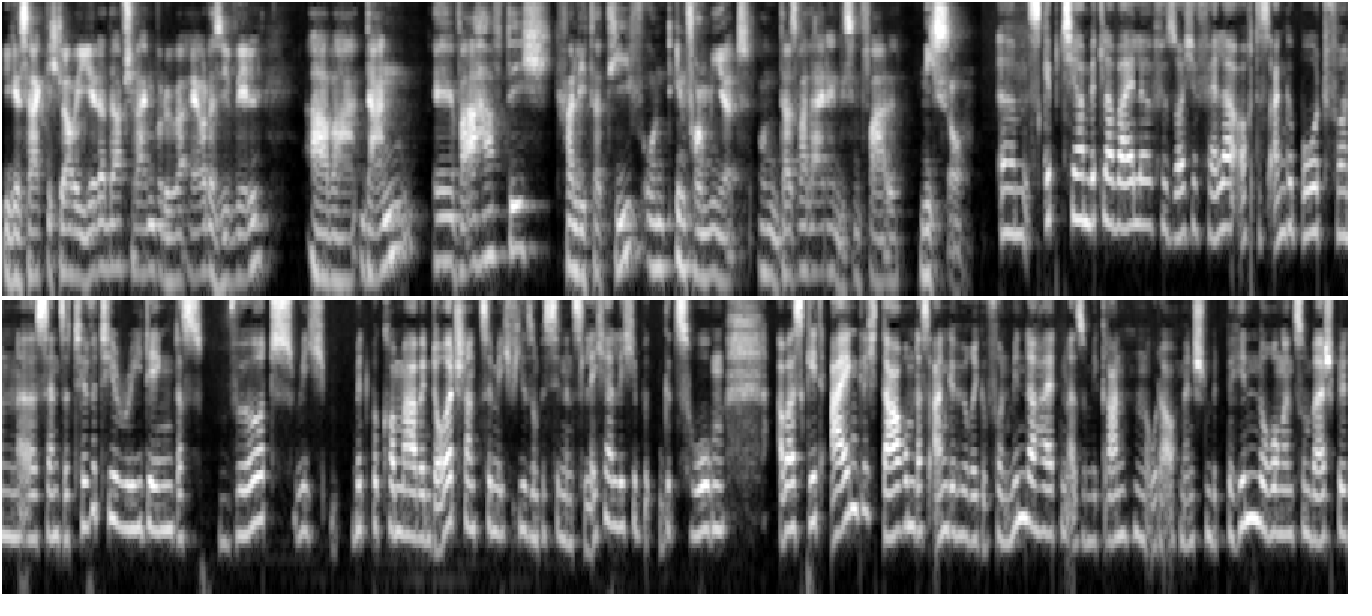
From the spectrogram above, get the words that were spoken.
Wie gesagt, ich glaube, jeder darf schreiben, worüber er oder sie will aber dann äh, wahrhaftig, qualitativ und informiert. Und das war leider in diesem Fall nicht so. Ähm, es gibt ja mittlerweile für solche Fälle auch das Angebot von äh, Sensitivity Reading. Das wird, wie ich mitbekommen habe, in Deutschland ziemlich viel so ein bisschen ins Lächerliche gezogen. Aber es geht eigentlich darum, dass Angehörige von Minderheiten, also Migranten oder auch Menschen mit Behinderungen zum Beispiel,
